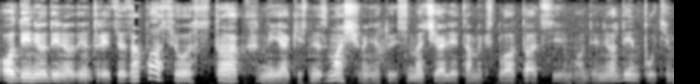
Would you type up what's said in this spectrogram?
1,1, 1,3 це запаси, ось так, неякісне змащування, тобто в началі там експлуатації 1,1, потім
